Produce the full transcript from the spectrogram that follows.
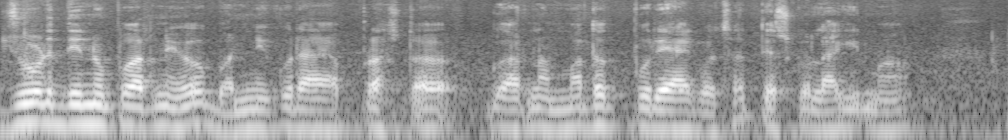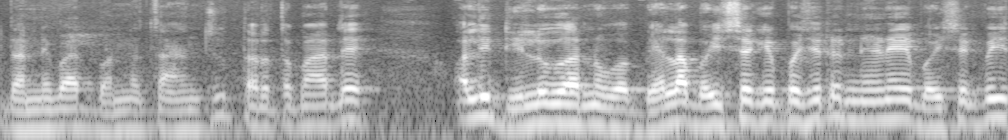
जोड दिनुपर्ने हो भन्ने कुरा प्रष्ट गर्न मद्दत पुर्याएको छ। त्यसको लागि म धन्यवाद भन्न चाहन्छु। तर तपाईँहरूले अलि ढिलो गर्नुभयो। भेला भइसकेपछि र निर्णय भइसकेपछि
